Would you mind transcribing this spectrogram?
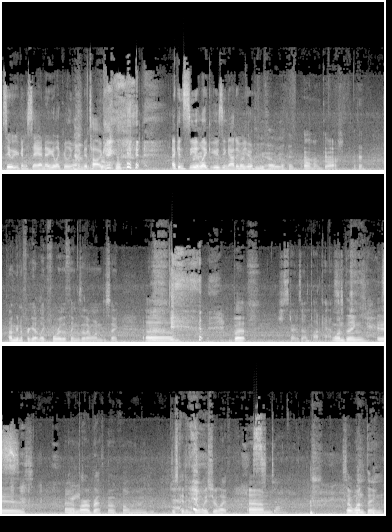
Say what you're going to say. I know you're, like, really wanting to talk. I can see it, Okay. like, oozing out of Michael, you. do you Go have? Okay. Oh my gosh. Okay. I'm gonna forget like four of the things that I wanted to say. Um, but should start his own podcast one thing is um, Agreed. borrowed breath. Oh, follow me on YouTube. Just kidding. Don't waste your life. Um, Stop. so one thing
